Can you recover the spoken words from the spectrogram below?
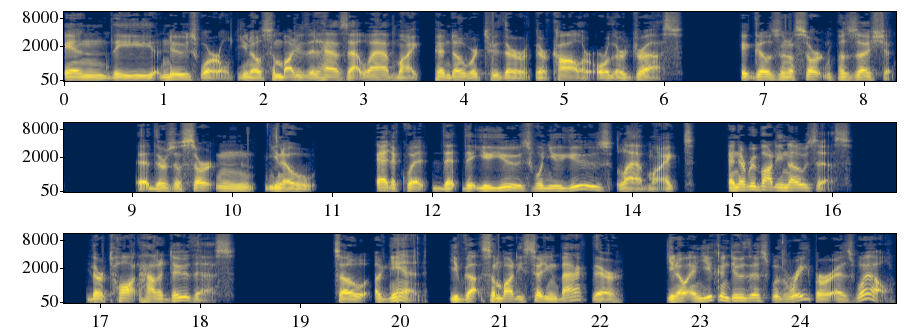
in the news world. You know, somebody that has that lav mic pinned over to their, their collar or their dress. It goes in a certain position. Uh, there's a certain, you know, etiquette that, that you use when you use lav mics, and everybody knows this. They're taught how to do this. So again, you've got somebody sitting back there, you know, and you can do this with Reaper as well.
